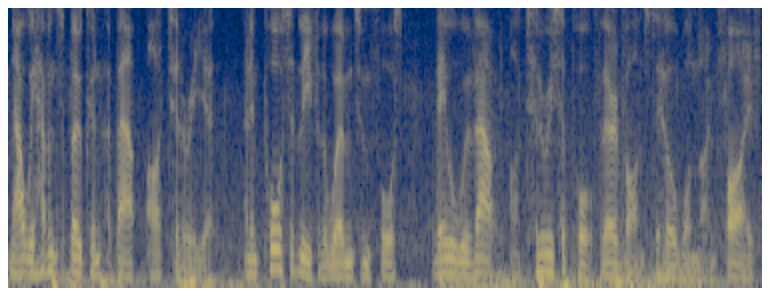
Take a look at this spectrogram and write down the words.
Now, we haven't spoken about artillery yet, and importantly for the Worthington Force, they were without artillery support for their advance to Hill 195.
